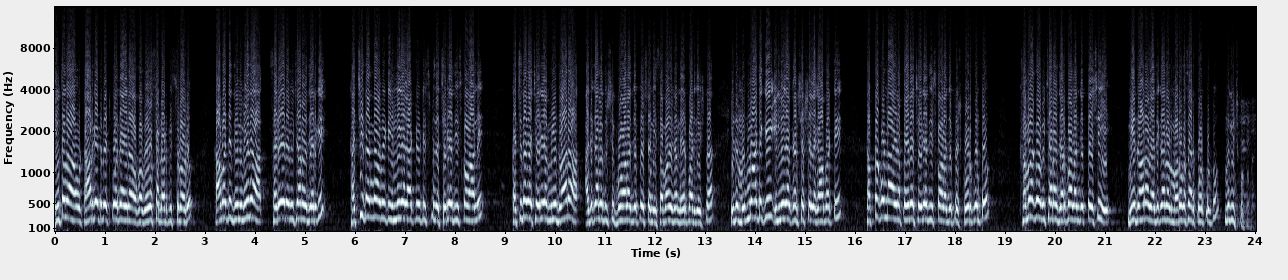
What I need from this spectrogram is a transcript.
యువతల టార్గెట్ పెట్టుకొని ఆయన ఒక వ్యవస్థ నడిపిస్తున్నాడు. కాబట్టి దీని మీద సరైన విచారణ జరిగి ఖచ్చితంగా వీటి ఇల్లీగల్ యాక్టివిటీస్ మీద చర్య తీసుకోవాలి. ఖచ్చితంగా చర్య మీ ద్వారా అధికారుల దృష్టికి పోవాలని చెప్పేసి నేను ఈ సమావేశాన్ని ఏర్పాటు చేసిన. ఇది ముమ్మాటికి ఇల్లీగల్ కన్స్ట్రక్షన్లే కాబట్టి తప్పకుండా ఆయన పైన చర్య తీసుకోవాలని చెప్పేసి కోరుకుంటూ సమగ్ర విచారణ జరపాలని చెప్పేసి మీ ద్వారా అధికారులను మరొకసారి కోరుకుంటూ ముగించుకుంటున్నాను.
